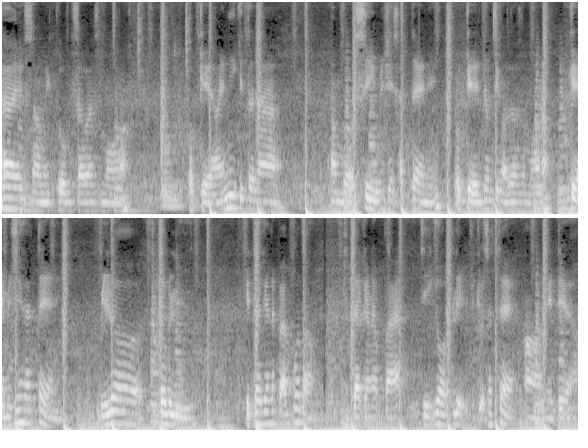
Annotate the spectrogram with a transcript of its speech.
Hai, Assalamualaikum sahabat semua. Okey, hari ni kita nak unboxing mesin sate ni. Okey, jom tengok sama-sama lah Okey, mesin sate ni Bila kita beli Kita akan dapat apa tau? Kita akan dapat 3 plate cucuk sate Ha, ni dia.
